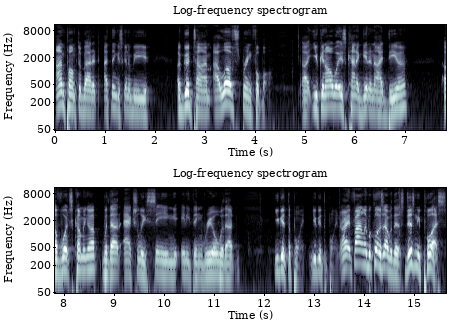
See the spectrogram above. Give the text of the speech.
I'm pumped about it. I think it's going to be a good time. I love spring football. Uh, you can always kind of get an idea of what's coming up without actually seeing anything real. Without you get the point. You get the point. All right. Finally, we'll close out with this. Disney Plus.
